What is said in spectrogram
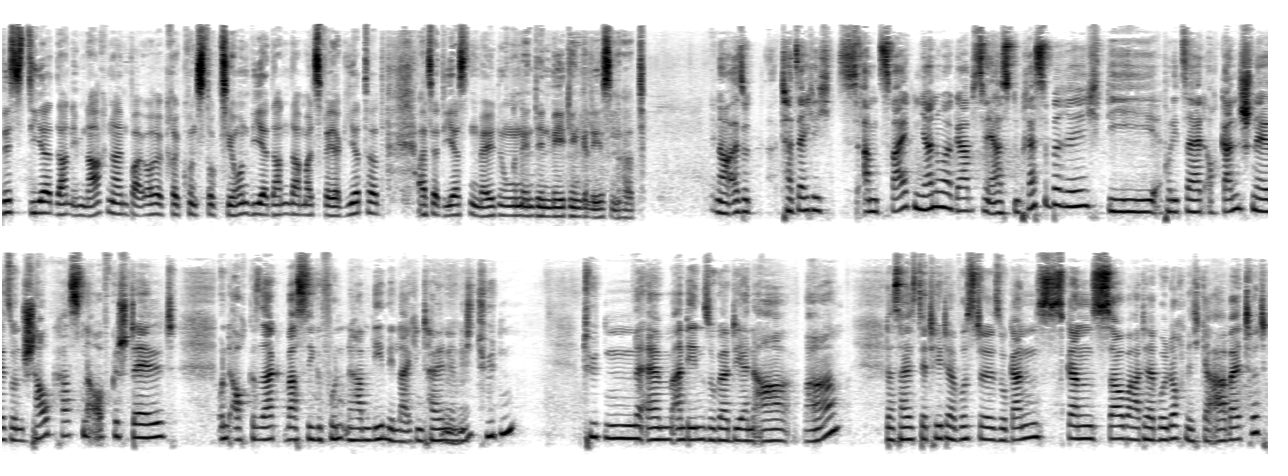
wisst ihr dann im Nachhinein bei eurer Rekonstruktion, wie er dann damals reagiert hat, als er die ersten Meldungen in den Medien gelesen hat? Genau, also tatsächlich am 2. Januar gab es den ersten Pressebericht. Die Polizei hat auch ganz schnell so einen Schaukasten aufgestellt und auch gesagt, was sie gefunden haben neben den Leichenteilen, mhm. nämlich Tüten. Tüten, ähm, an denen sogar DNA war. Das heißt, der Täter wusste, so ganz, ganz sauber hat er wohl doch nicht gearbeitet.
